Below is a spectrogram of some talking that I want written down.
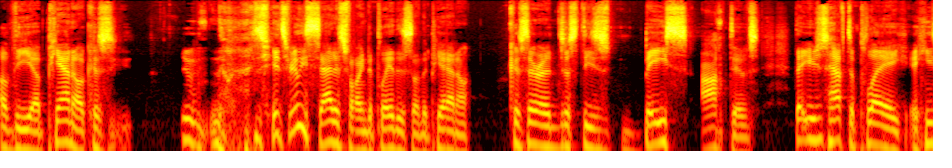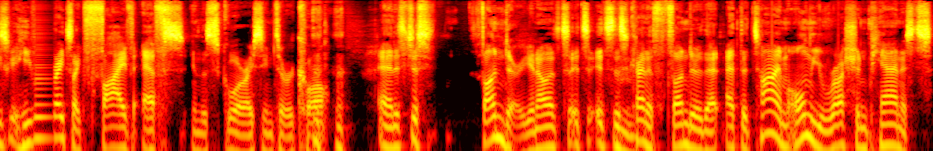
of the uh, piano, because it's really satisfying to play this on the piano, because there are just these bass octaves that you just have to play. He's he writes like five Fs in the score, I seem to recall, and it's just thunder. You know, it's it's it's this kind of thunder that at the time only Russian pianists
